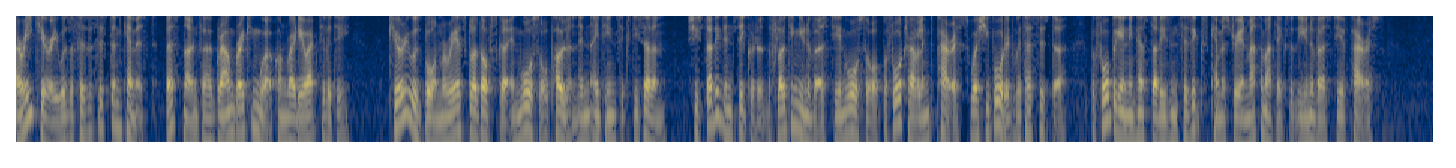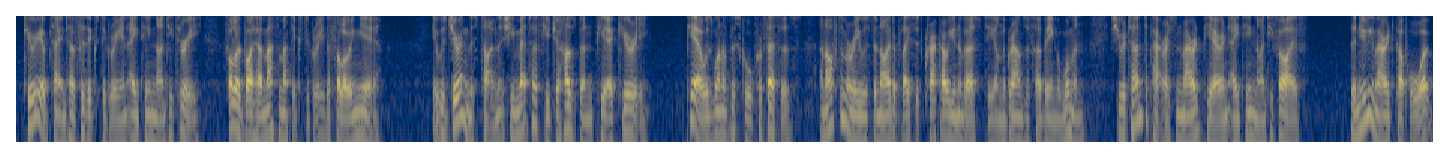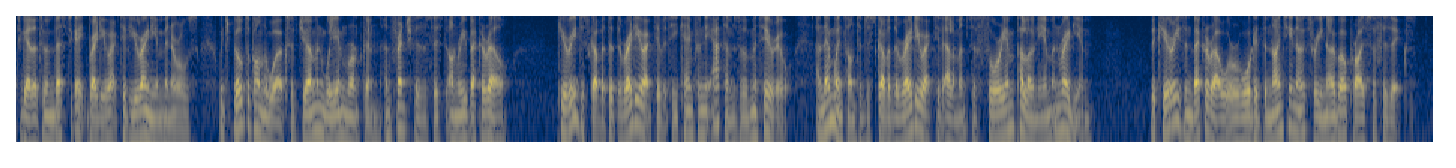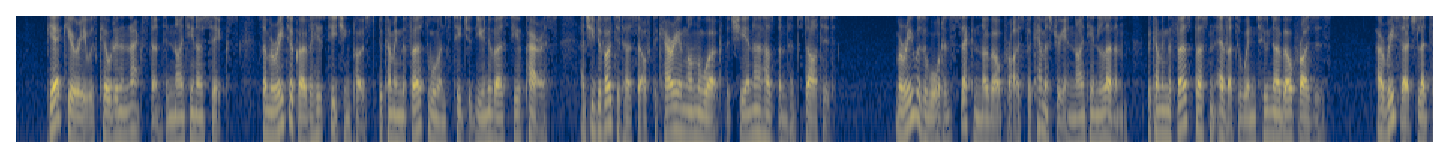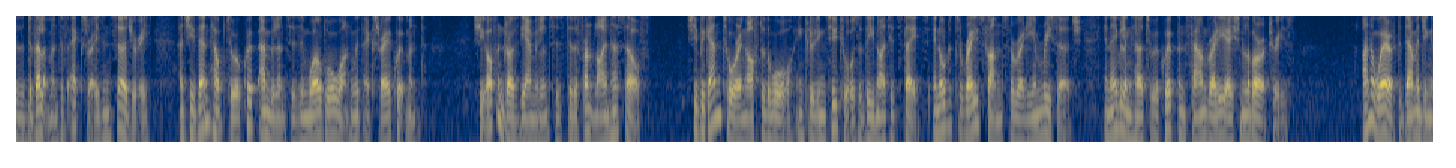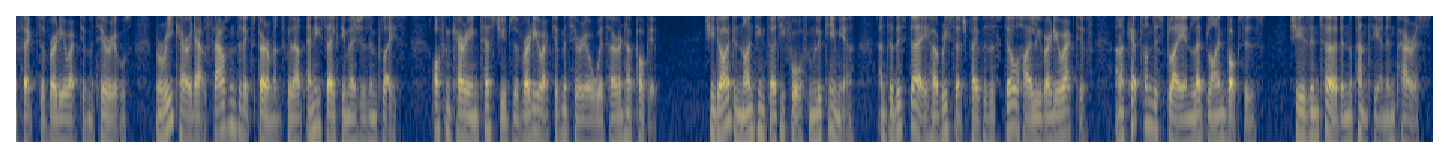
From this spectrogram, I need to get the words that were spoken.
Marie Curie was a physicist and chemist, best known for her groundbreaking work on radioactivity. Curie was born Maria Sklodowska in Warsaw, Poland in 1867. She studied in secret at the floating university in Warsaw before traveling to Paris, where she boarded with her sister, before beginning her studies in physics, chemistry, and mathematics at the University of Paris. Curie obtained her physics degree in 1893, followed by her mathematics degree the following year. It was during this time that she met her future husband, Pierre Curie. Pierre was one of the school professors, and after Marie was denied a place at Krakow University on the grounds of her being a woman, she returned to Paris and married Pierre in 1895. The newly married couple worked together to investigate radioactive uranium minerals, which built upon the works of German William Röntgen and French physicist Henri Becquerel. Curie discovered that the radioactivity came from the atoms of a material, and then went on to discover the radioactive elements of thorium, polonium, and radium. The Curies and Becquerel were awarded the 1903 Nobel Prize for Physics. Pierre Curie was killed in an accident in 1906, so Marie took over his teaching post, becoming the first woman to teach at the University of Paris, and she devoted herself to carrying on the work that she and her husband had started. Marie was awarded a second Nobel Prize for Chemistry in 1911, becoming the first person ever to win two Nobel Prizes. Her research led to the development of X rays in surgery, and she then helped to equip ambulances in World War I with X ray equipment. She often drove the ambulances to the front line herself. She began touring after the war, including two tours of the United States, in order to raise funds for radium research, enabling her to equip and found radiation laboratories. Unaware of the damaging effects of radioactive materials, Marie carried out thousands of experiments without any safety measures in place, often carrying test tubes of radioactive material with her in her pocket. She died in 1934 from leukemia, and to this day her research papers are still highly radioactive and are kept on display in lead lined boxes. She is interred in the Pantheon in Paris.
